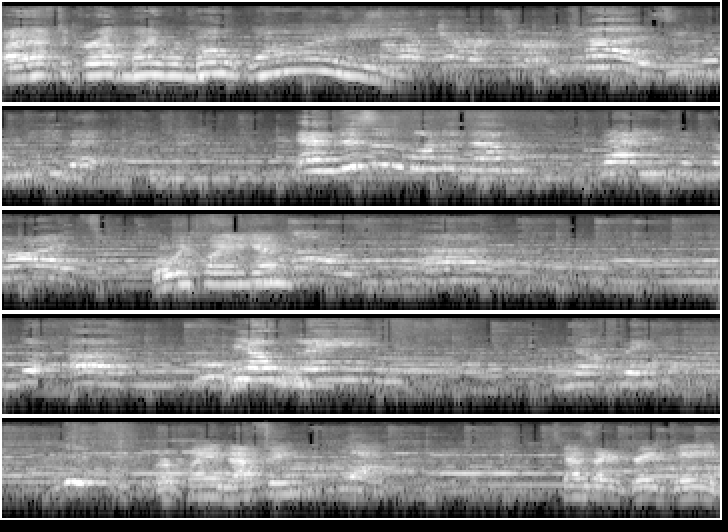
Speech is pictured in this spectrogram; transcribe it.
I have to grab my remote. Why? because you will need it. And this is one of them that you cannot. What are we playing again? Uh, the, uh, we are playing nothing. We're playing nothing. yeah. Sounds like a great game.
